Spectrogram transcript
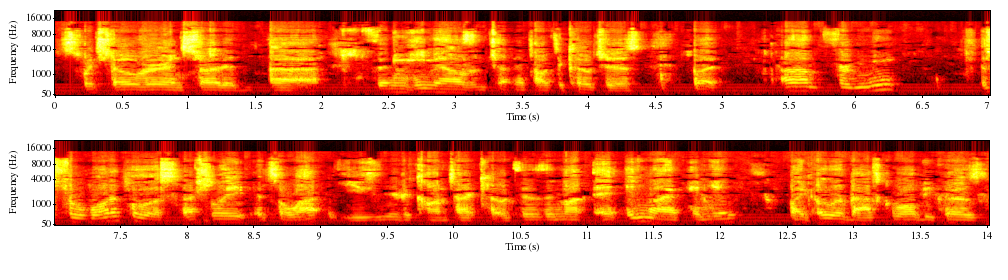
switched over and started uh, sending emails and trying to talk to coaches. But um, for me, for water polo especially, it's a lot easier to contact coaches in my in my opinion, like over basketball because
